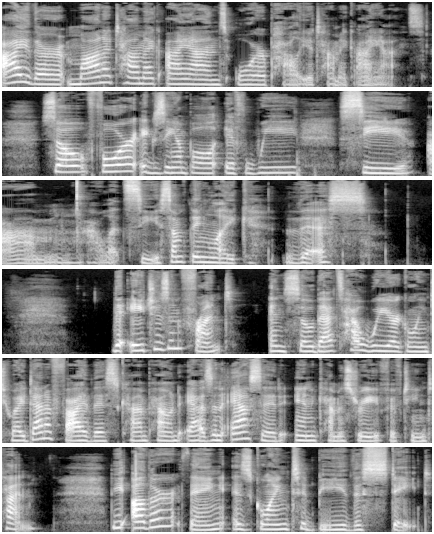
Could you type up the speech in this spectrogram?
either monatomic ions or polyatomic ions. So, for example, if we see, um, oh, let's see, something like this, the H is in front, and so that's how we are going to identify this compound as an acid in Chemistry 1510. The other thing is going to be the state.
